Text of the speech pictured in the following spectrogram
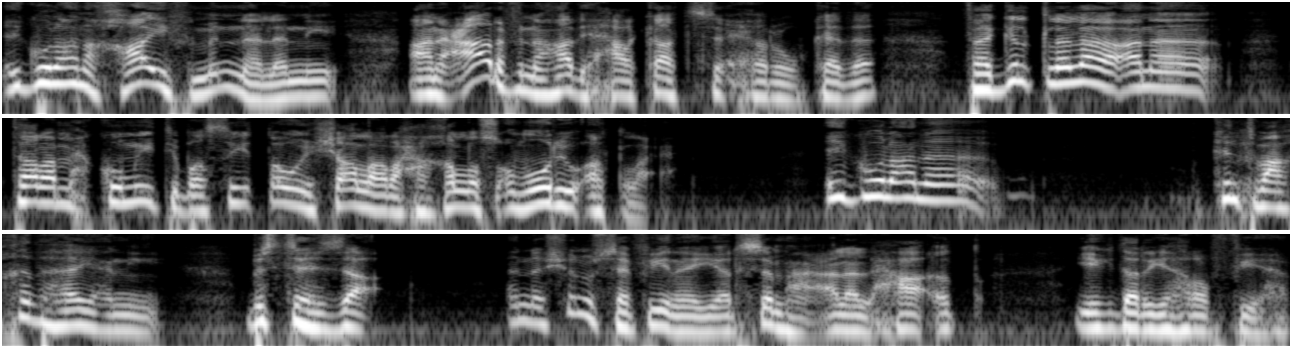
يقول أنا خايف منه لأني أنا عارف إن هذه حركات سحر وكذا. فقلت له لا أنا ترى محكوميتي بسيطة وإن شاء الله راح أخلص أموري وأطلع. يقول أنا كنت ماخذها يعني باستهزاء. أن شنو سفينة يرسمها على الحائط يقدر يهرب فيها؟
